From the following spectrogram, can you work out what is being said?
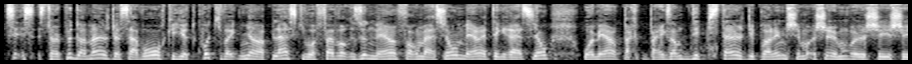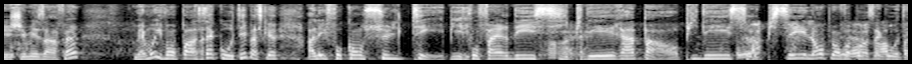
c'est un peu dommage de savoir qu'il y a de quoi qui va être mis en place, qui va favoriser une meilleure formation, une meilleure intégration, ou un meilleur, par, exemple, dépistage des problèmes chez, chez, chez, chez mes enfants. Mais moi, ils vont passer à côté parce que, là, il faut consulter, puis il faut faire des si, puis des rapports, puis des ça, puis c'est long, puis on va passer à côté.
